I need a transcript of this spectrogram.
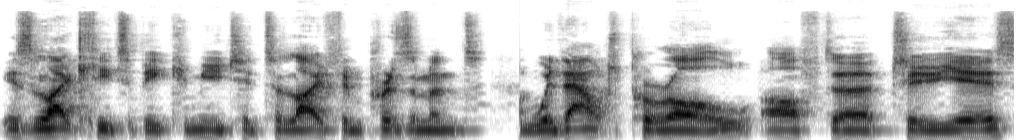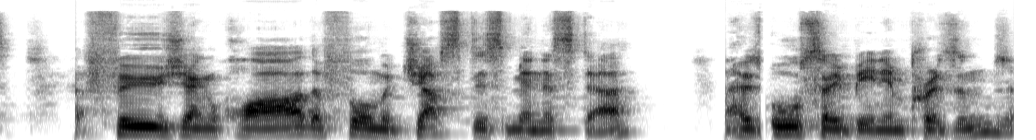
is likely to be commuted to life imprisonment without parole after two years. Fu Zhenghua, the former Justice Minister, has also been imprisoned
